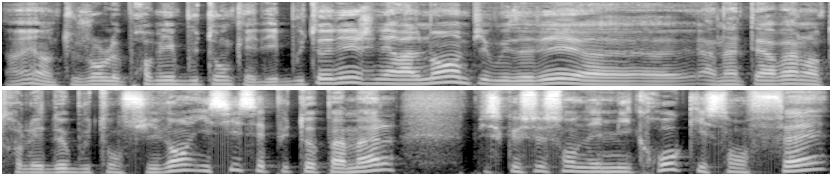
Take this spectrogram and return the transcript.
Hein, il y a toujours le premier bouton qui est déboutonné généralement, et puis vous avez euh, un intervalle entre les deux boutons suivants. Ici, c'est plutôt pas mal, puisque ce sont des micros qui sont faits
